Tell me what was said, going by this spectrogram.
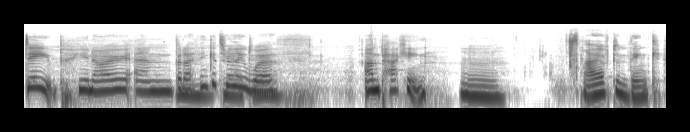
deep, you know, and but I think it's really worth unpacking. I often think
